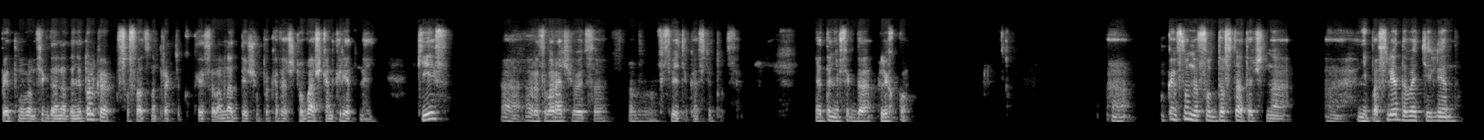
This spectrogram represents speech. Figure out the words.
Поэтому вам всегда надо не только сослаться на практику КС, а вам надо еще показать, что ваш конкретный кейс а, разворачивается в свете Конституции. Это не всегда легко. А, Конституционный суд достаточно а, непоследователен,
